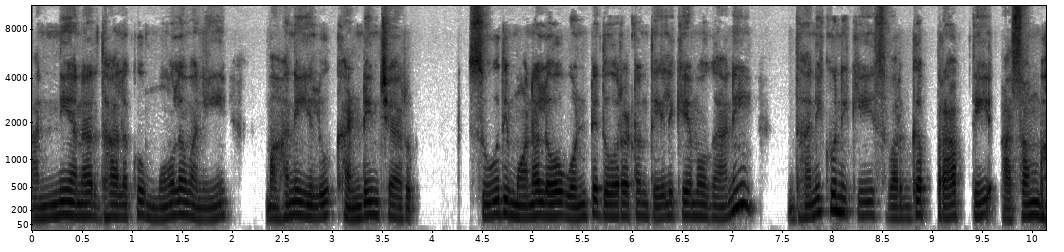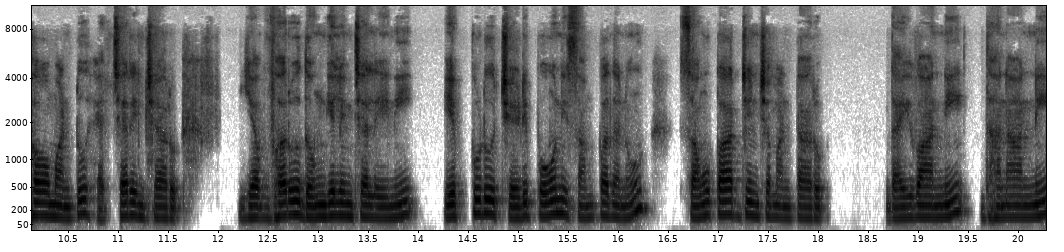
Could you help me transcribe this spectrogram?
అన్ని అనర్థాలకు మూలమని మహనీయులు ఖండించారు. సూది మొనలో ఒంటె దూరటం తేలికేమో గాని ధనికునికి స్వర్గ ప్రాప్తి అసంభవం అంటూ హెచ్చరించారు. ఎవ్వరూ దొంగిలించలేని ఎప్పుడూ చెడిపోని సంపదను సముపార్జించమంటారు. దైవాన్ని ధనాన్ని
